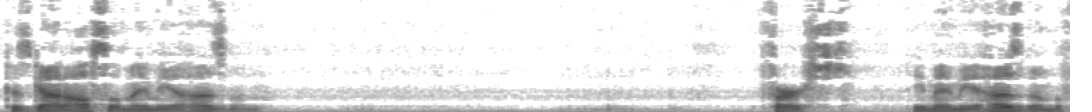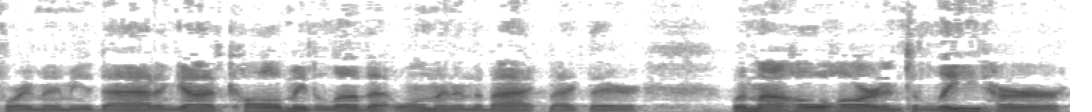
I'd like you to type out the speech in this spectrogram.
because God also made me a husband. First, He made me a husband before He made me a dad, and God called me to love that woman in the back back there with my whole heart and to lead her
